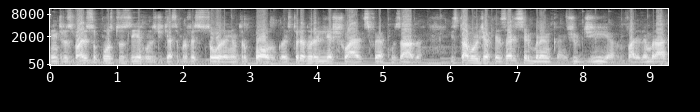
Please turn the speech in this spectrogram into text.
Entre os vários supostos erros de que essa professora e antropóloga, a historiadora Lilia Schwartz, foi acusada, estava o de, apesar de ser branca, judia, vale lembrar,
